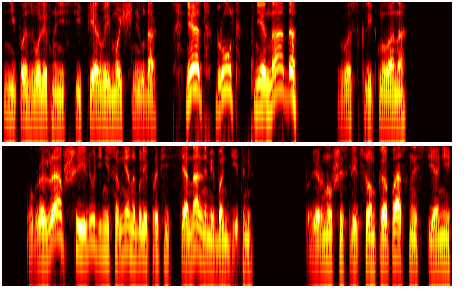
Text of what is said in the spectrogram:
не позволив нанести первый мощный удар. — Нет, Брут, не надо! — воскликнула она. Угрожавшие люди, несомненно, были профессиональными бандитами. Повернувшись лицом к опасности, они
